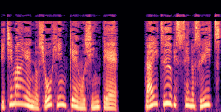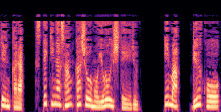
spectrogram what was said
1万円の商品券を申請。大通ビッセのスイーツ店から素敵な参加賞も用意している。今、流行、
